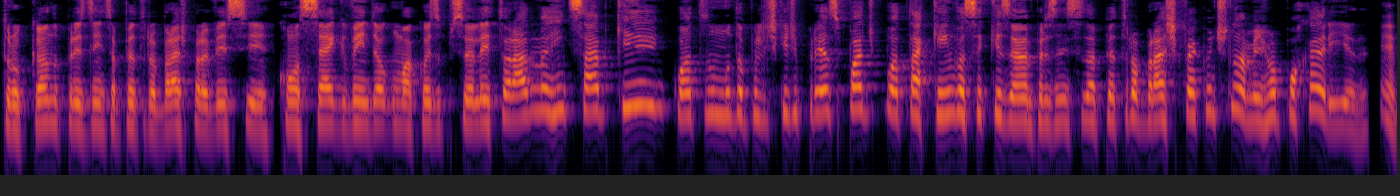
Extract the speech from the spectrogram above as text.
trocando o presidente da Petrobras para ver se consegue vender alguma coisa pro seu eleitorado, mas a gente sabe que enquanto não muda a política de preço, pode botar quem você quiser na presidência da Petrobras que vai continuar a mesma porcaria, né? É,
